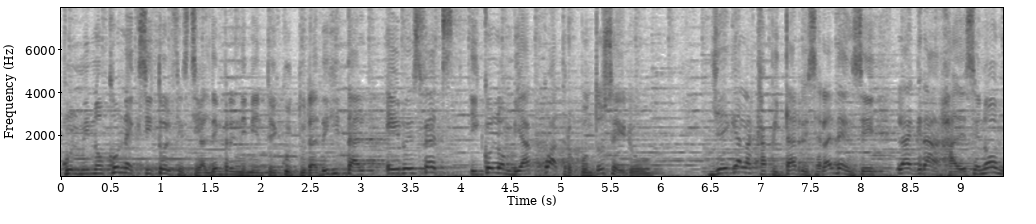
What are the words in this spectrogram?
Culminó con éxito el Festival de Emprendimiento y Cultura Digital Héroes Fest y Colombia 4.0. Llega a la capital risaraldense la Granja de Zenón,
